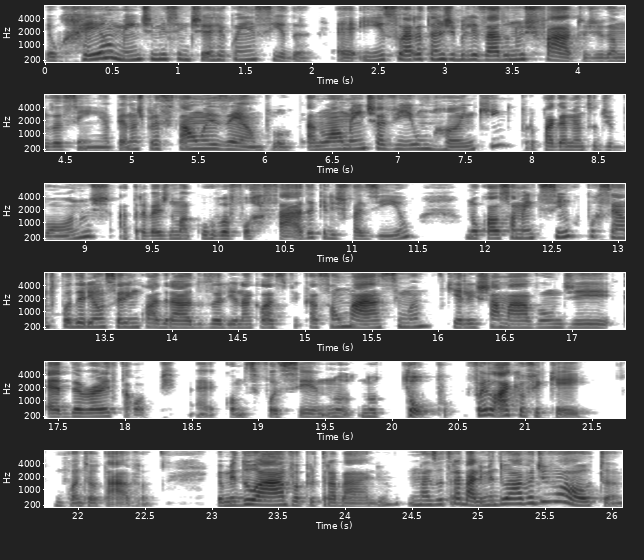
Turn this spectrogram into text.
Eu realmente me sentia reconhecida. É, e isso era tangibilizado nos fatos, digamos assim. Apenas para citar um exemplo. Anualmente havia um ranking para o pagamento de bônus, através de uma curva forçada que eles faziam, no qual somente 5% poderiam ser enquadrados ali na classificação máxima, que eles chamavam de at the very top, é, como se fosse no, no topo. Foi lá que eu fiquei enquanto eu estava. Eu me doava para o trabalho, mas o trabalho me doava de volta.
